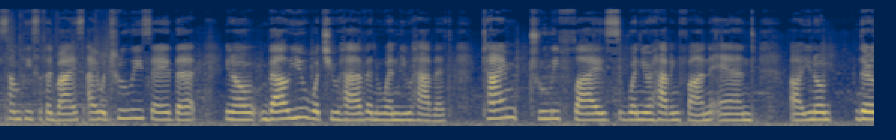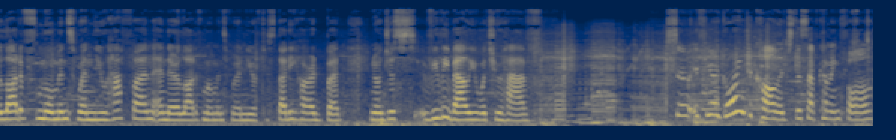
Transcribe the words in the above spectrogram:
some piece of advice, I would truly say that, you know, value what you have and when you have it. Time truly flies when you're having fun and, uh, you know, there are a lot of moments when you have fun and there are a lot of moments when you have to study hard, but, you know, just really value what you have. So if you're going to college this upcoming fall,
